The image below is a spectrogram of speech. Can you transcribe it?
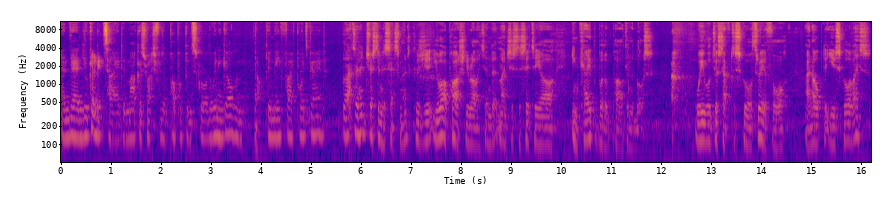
and then you'll get a bit tired, and Marcus Rashford will pop up and score the winning goal, and that'll do me five points behind. Well, that's an interesting assessment because you, you are partially right and that Manchester City are incapable of parking the bus. We will just have to score three or four and hope that you score less.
